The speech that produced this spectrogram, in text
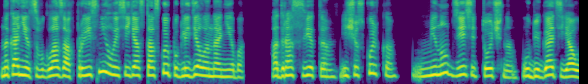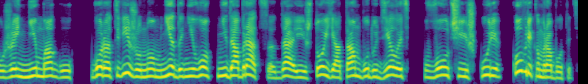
Наконец в глазах прояснилось, и я с тоской поглядела на небо. А до рассвета еще сколько? Минут десять точно. Убегать я уже не могу. Город вижу, но мне до него не добраться. Да, и что я там буду делать в волчьей шкуре? Ковриком работать?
